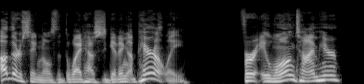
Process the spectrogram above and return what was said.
Other signals that the White House is giving, apparently, for a long time here,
